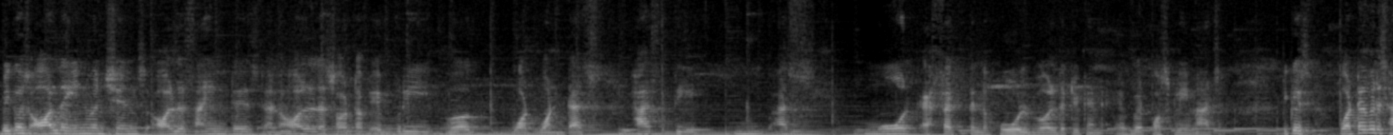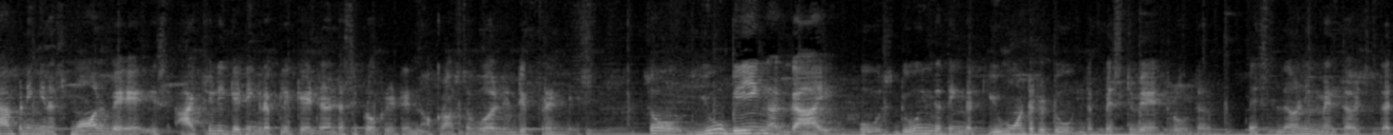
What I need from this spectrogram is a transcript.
because all the inventions all the scientists and all the sort of every work what one does has the has more effect in the whole world that you can ever possibly imagine. Because whatever is happening in a small way is actually getting replicated and reciprocated across the world in different ways. So you being a guy who's doing the thing that you wanted to do in the best way through the best learning methods that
